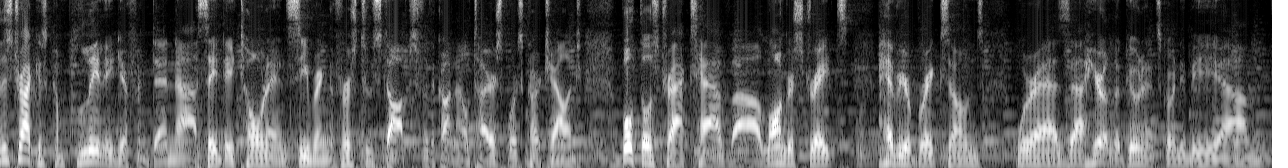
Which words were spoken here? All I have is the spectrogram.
This track is completely different than, uh, say, Daytona and Sebring, the first two stops for the Continental Tire Sports Car Challenge. Both those tracks have uh, longer straights, heavier brake zones, whereas uh, here at Laguna it's going to be um,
